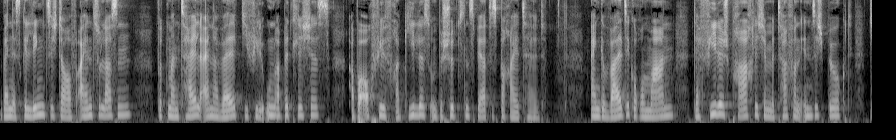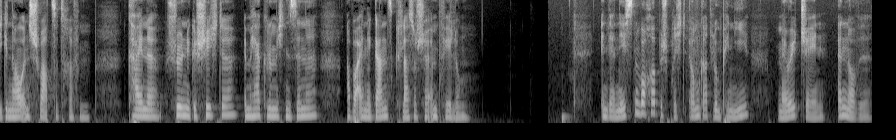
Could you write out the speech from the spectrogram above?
Wenn es gelingt, sich darauf einzulassen, wird man Teil einer Welt, die viel Unerbittliches, aber auch viel Fragiles und Beschützenswertes bereithält. Ein gewaltiger Roman, der viele sprachliche Metaphern in sich birgt, die genau ins Schwarze treffen. Keine schöne Geschichte im herkömmlichen Sinne, aber eine ganz klassische Empfehlung. In der nächsten Woche bespricht Irmgard Lumpeni Mary Jane, a Novel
